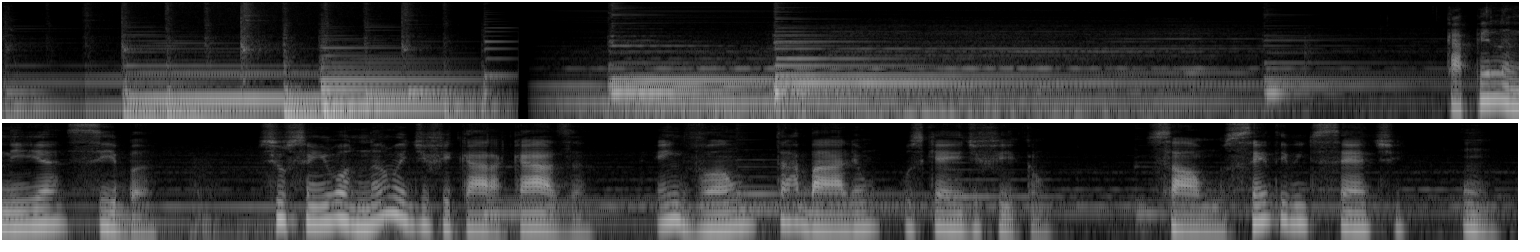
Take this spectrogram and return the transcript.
Capelania Siba. Se o Senhor não edificar a casa, em vão trabalham os que a edificam. Salmo 127, 1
